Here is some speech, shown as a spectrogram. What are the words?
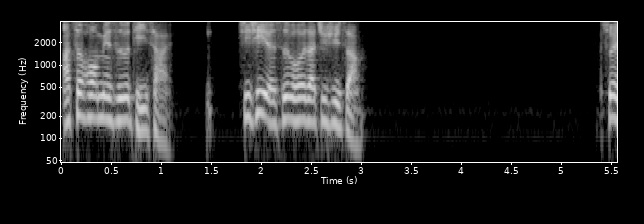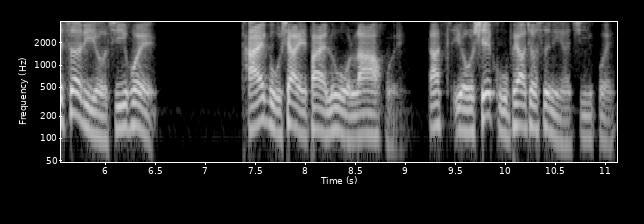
啊，这后面是不是题材？机器人是不是会再继续涨？所以这里有机会，台股下礼拜如果拉回，那有些股票就是你的机会。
